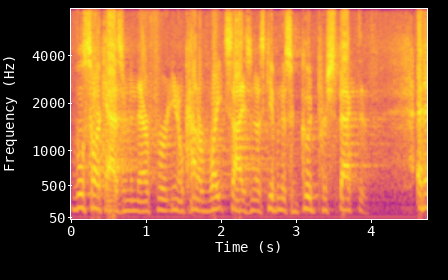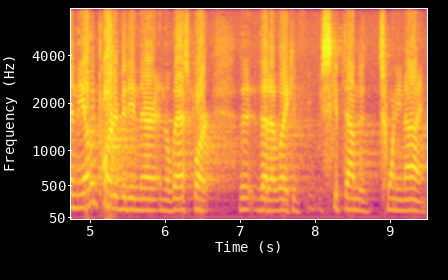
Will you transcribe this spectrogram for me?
A little sarcasm in there for, you know, kind of right sizing us, giving us a good perspective. And then the other part of it in there, and the last part that, that I like, skip down to 29.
